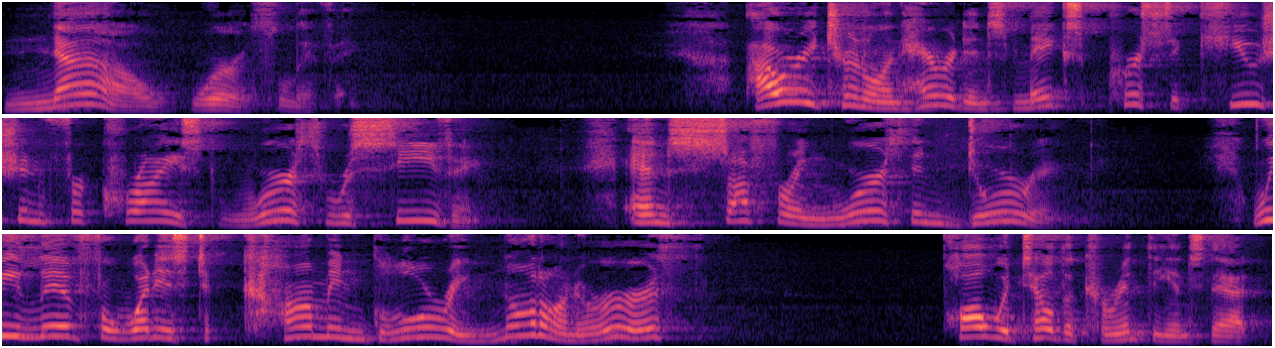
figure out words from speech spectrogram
now worth living. Our eternal inheritance makes persecution for Christ worth receiving and suffering worth enduring. We live for what is to come in glory, not on earth. Paul would tell the Corinthians that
